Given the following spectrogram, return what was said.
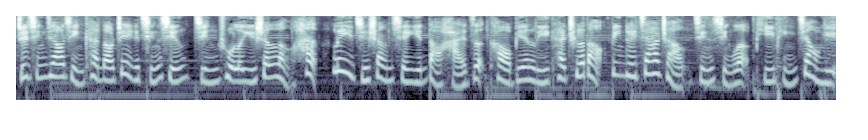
执勤交警看到这个情形，惊出了一身冷汗，立即上前引导孩子靠边离开车道，并对家长进行了批评教育。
